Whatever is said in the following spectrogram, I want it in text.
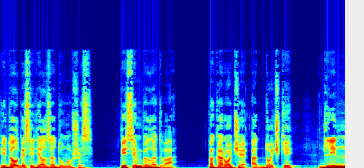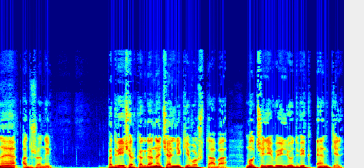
и долго сидел задумавшись. Писем было два. Покороче от дочки, длинное от жены. Под вечер, когда начальник его штаба, молчаливый Людвиг Энкель,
